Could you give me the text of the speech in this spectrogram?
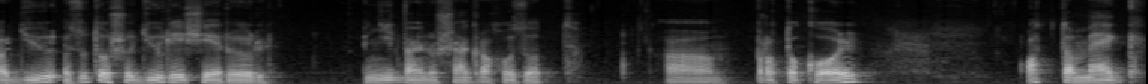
a gyűl, az utolsó gyűléséről a nyilvánosságra hozott a protokoll adta meg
